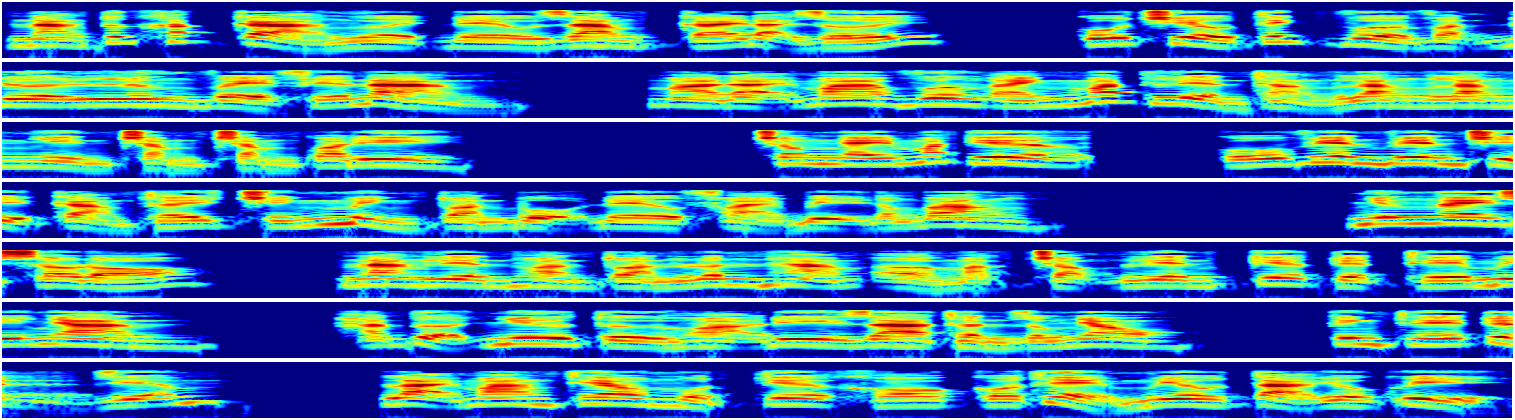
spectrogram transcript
nàng tức khắc cả người đều giam cái đại giới, cố triều tích vừa vặn đưa lưng về phía nàng, mà đại ma vương ánh mắt liền thẳng lăng lăng nhìn chằm chằm qua đi. Trong nháy mắt kia, cố viên viên chỉ cảm thấy chính mình toàn bộ đều phải bị đóng băng. Nhưng ngay sau đó, nàng liền hoàn toàn luân hãm ở mặc trọng liên kia tuyệt thế mỹ nhan, hắn tựa như từ họa đi ra thần giống nhau, kinh thế tuyệt diễm, lại mang theo một kia khó có thể miêu tả yêu quỷ.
